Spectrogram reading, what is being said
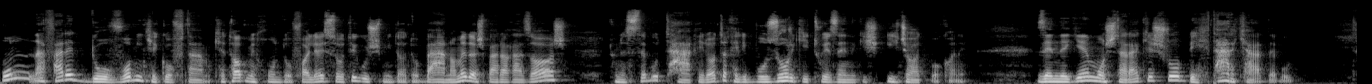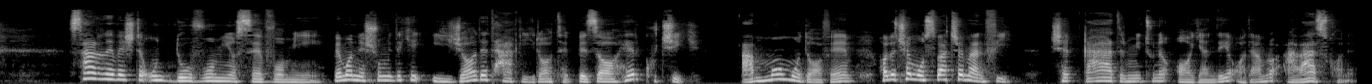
اون نفر دومی که گفتم کتاب می‌خوند و فایلای صوتی گوش می‌داد و برنامه داشت برای غذاش تونسته بود تغییرات خیلی بزرگی توی زندگیش ایجاد بکنه. زندگی مشترکش رو بهتر کرده بود. سرنوشت اون دومی و سومی به ما نشون میده که ایجاد تغییرات به ظاهر کوچیک اما مداوم حالا چه مثبت چه منفی چقدر می‌تونه آینده آدم رو عوض کنه.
